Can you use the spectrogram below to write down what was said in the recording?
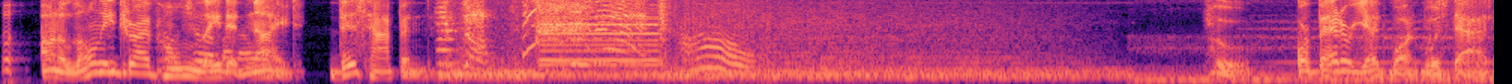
On a lonely drive home sure late at that one. night, this happened. Oh. Who? Or better yet, what was that?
